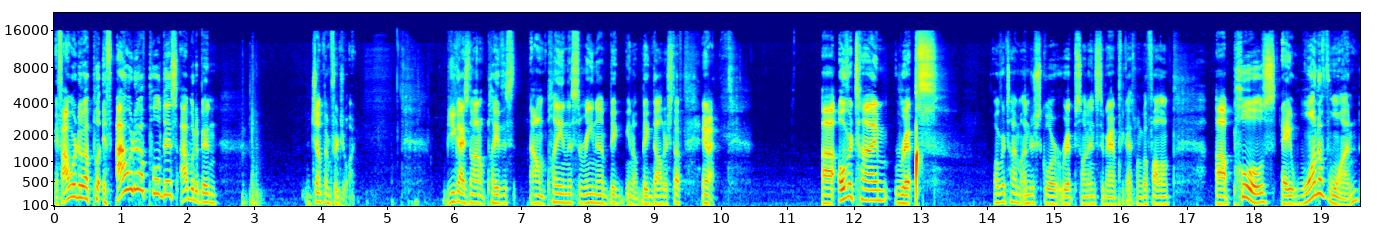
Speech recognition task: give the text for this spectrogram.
If I were to have put, if I were to have pulled this, I would have been jumping for joy. You guys know I don't play this. I don't play in this arena. Big, you know, big dollar stuff. Anyway, uh, overtime rips, overtime underscore rips on Instagram. If you guys want to go follow him, uh, pulls a one of one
